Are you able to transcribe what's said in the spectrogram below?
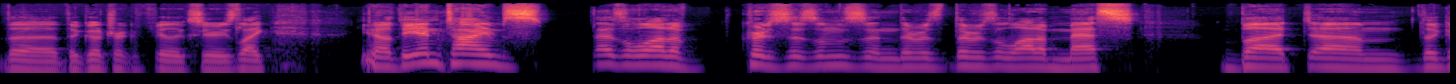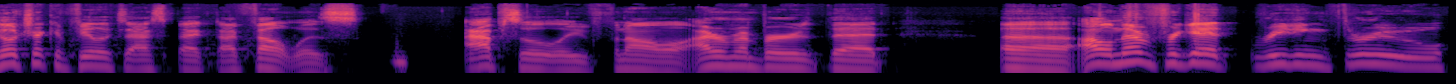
the the Gotrek and Felix series. Like, you know, the end times has a lot of criticisms and there was there was a lot of mess, but um the Gotrek and Felix aspect I felt was absolutely phenomenal. I remember that uh I'll never forget reading through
